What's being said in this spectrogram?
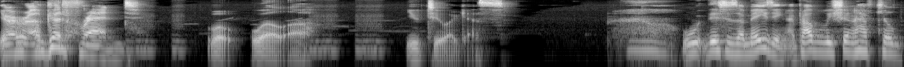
You're a good friend. Well, well, uh, you too, I guess. This is amazing. I probably shouldn't have killed,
